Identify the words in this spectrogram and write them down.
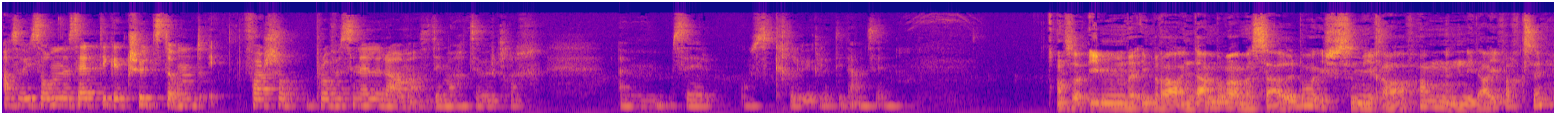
Also in so einem sättigen, geschützten und fast schon professionellen Rahmen. Also die machen es ja wirklich ähm, sehr ausgeklügelt in dem Sinn. Also im, im, in dem Rahmen selber ist es für mich am Anfang nicht einfach gewesen.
